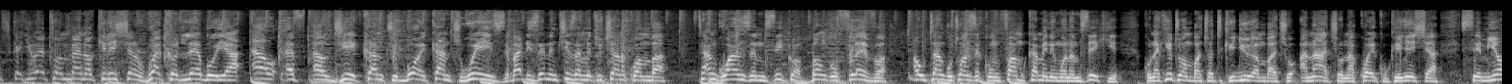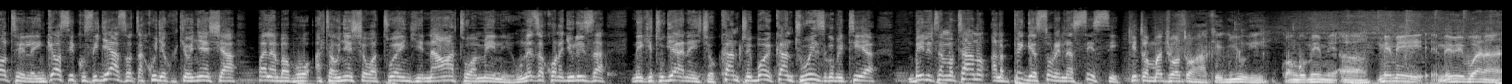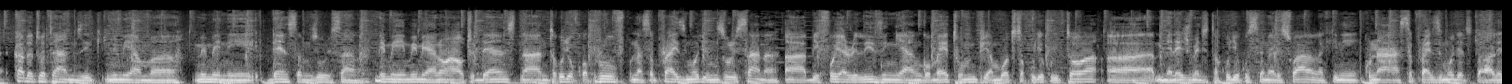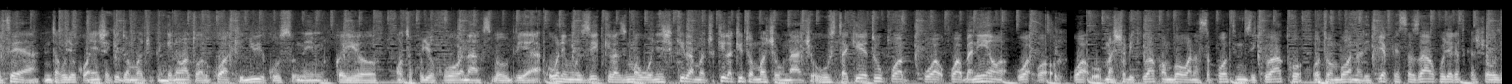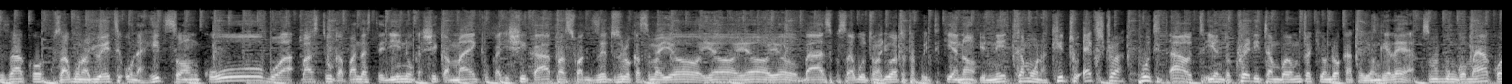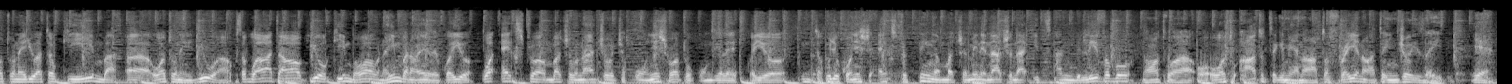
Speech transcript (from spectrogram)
mshikaji wetu ambaye anawakilisha record label ya LFLG Country Boy Country Wiz. Badi zeni mchiza ametuchana kwamba tangu anze mziki wa Bongo Flava au tangu tuanze kumfahamu kama ni mwanamziki, kuna kitu ambacho hatukijui ambacho anacho na kuwahi kukionyesha sehemu yote ile, ingawa siku zijazo atakuja kukionyesha pale ambapo ataonyesha watu wengi na watu waamini. Unaweza kuwa unajiuliza ni kitu gani hicho. Country Boy Country Wiz kupitia 255 anapiga story na sisi. kitu ambacho watu hawakijui kwangu mimi uh, mimi mimi bwana kabla tu hata mziki mimi am uh, mimi ni dancer mzuri sana. Mimi mimi I know how to dance na nitakuja ku prove kuna surprise moja nzuri sana uh, before ya releasing ya ngoma yetu mpya ambayo tutakuja kuitoa uh, management itakuja kusema ile swala lakini kuna surprise moja tutawaletea. Nitakuja kuonyesha kitu ambacho pengine watu walikuwa wakijui kuhusu mimi. Kwa hiyo watakuja kuona kwa sababu pia huu ni muziki lazima uonyeshe kila ambacho kila kitu ambacho unacho. Usitakie tu kuwabania kuwa, kuwabania wa, wa, wa, wa, mashabiki wako ambao wanasupport mziki wako watu ambao wanalipia pesa zao kuja katika shows zako kwa sababu unajua eti una hit song kubwa. Basi tu ukapanda stejini ukashika mic ukajishika hapa swag zetu zile ukasema yo yo yo yo. Basi kwa sababu tunajua watu watakuitikia no. You need kama una kitu extra put it out. Hiyo ndo credit ambayo mtu akiondoka ataiongelea. Kwa sababu ngoma yako watu wanaijua hata ukiimba uh, watu wanaijua. Kwa sababu hata wao pia ukiimba wao wanaimba na wewe. Kwa hiyo what extra ambacho unacho cha kuonyesha watu kuongelea. kwa hiyo nitakuja kuonyesha extra thing ambacho mimi ninacho na it's unbelievable na watu wa- wa- watu hawatategemea na watafurahia na wataenjoy zaidi yeah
